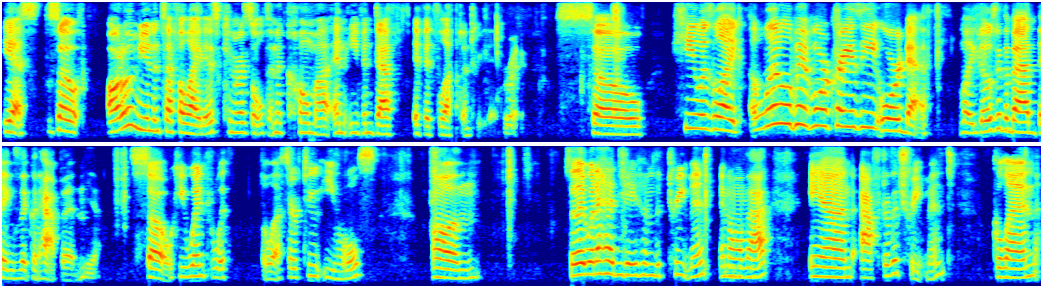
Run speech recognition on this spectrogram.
Yes. So autoimmune encephalitis can result in a coma and even death if it's left untreated. Right. So he was like a little bit more crazy or death. Like those are the bad things that could happen. Yeah. So he went with the lesser of two evils. Um so they went ahead and gave him the treatment and all Mhm. that. And after the treatment, Glenn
